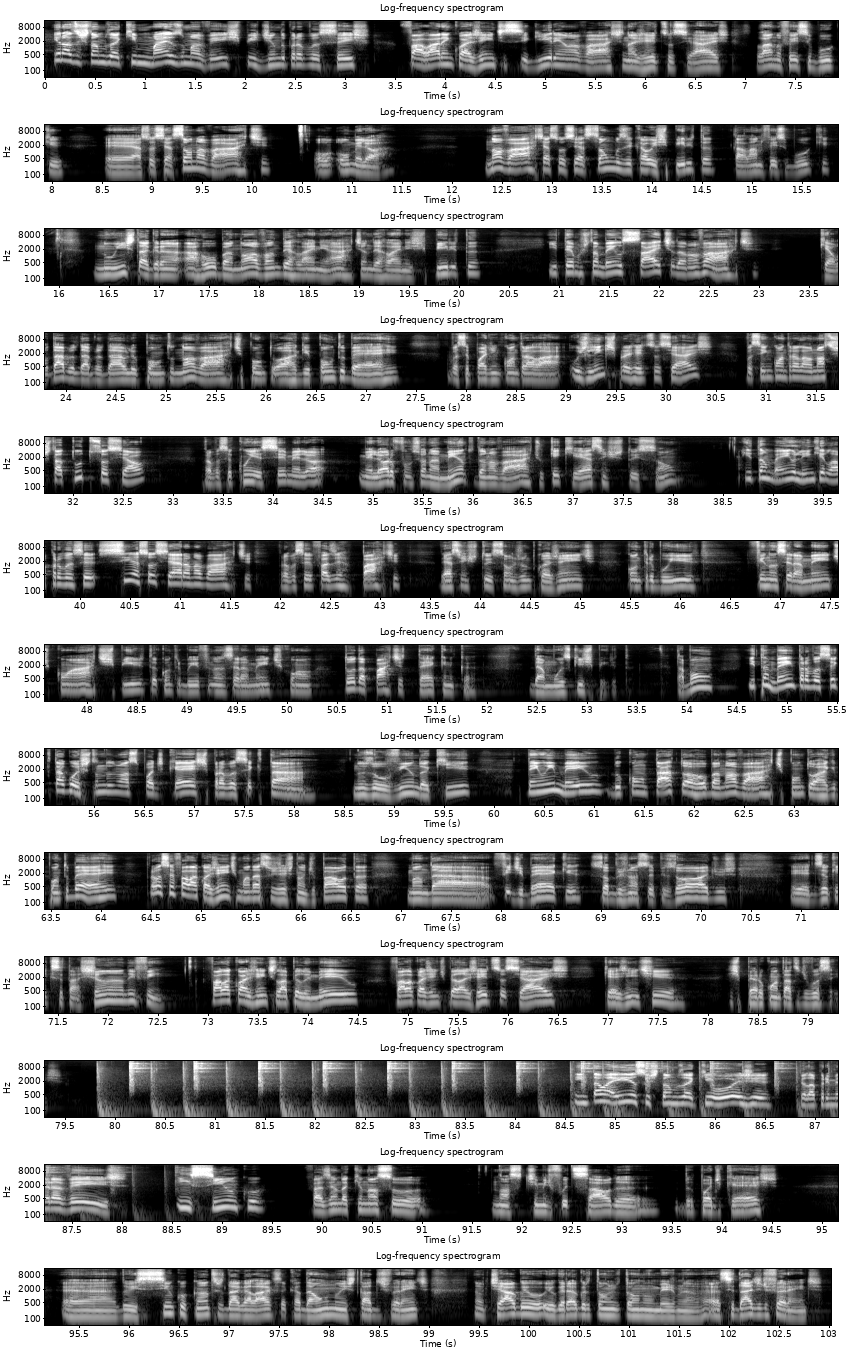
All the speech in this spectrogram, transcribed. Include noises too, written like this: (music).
E nós estamos aqui mais uma vez pedindo para vocês falarem com a gente, seguirem a Nova Arte nas redes sociais, lá no Facebook, é, Associação Nova Arte, ou, ou, melhor, Nova Arte Associação Musical Espírita, tá lá no Facebook, no Instagram, arroba nova underline arte underline espírita, e temos também o site da Nova Arte, que é o www.novaarte.org.br, você pode encontrar lá os links para as redes sociais, você encontra lá o nosso estatuto social, para você conhecer melhor, melhor o funcionamento da Nova Arte, o que, que é essa instituição, e também o link lá para você se associar à Nova Arte, para você fazer parte dessa instituição junto com a gente, contribuir financeiramente com a arte espírita, contribuir financeiramente com toda a parte técnica da música espírita. Tá bom? E também para você que está gostando do nosso podcast, para você que está nos ouvindo aqui, tem um e-mail do contato novaarte.org.br para você falar com a gente, mandar sugestão de pauta, mandar feedback sobre os nossos episódios, eh, dizer o que, que você está achando, enfim. Fala com a gente lá pelo e-mail, fala com a gente pelas redes sociais, que a gente espera o contato de vocês. Então é isso, estamos aqui hoje pela primeira vez em cinco, fazendo aqui nosso nosso time de futsal do, do podcast, é, dos cinco cantos da galáxia, cada um num estado diferente. Não, o Thiago e o, e o Gregor estão no mesmo, né? É cidade diferente.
